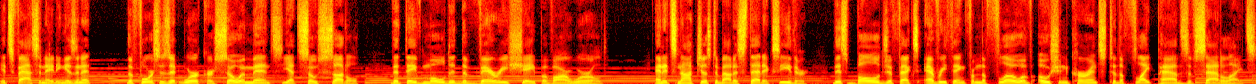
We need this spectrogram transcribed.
It's fascinating, isn't it? The forces at work are so immense yet so subtle that they've molded the very shape of our world. And it's not just about aesthetics either. This bulge affects everything from the flow of ocean currents to the flight paths of satellites.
